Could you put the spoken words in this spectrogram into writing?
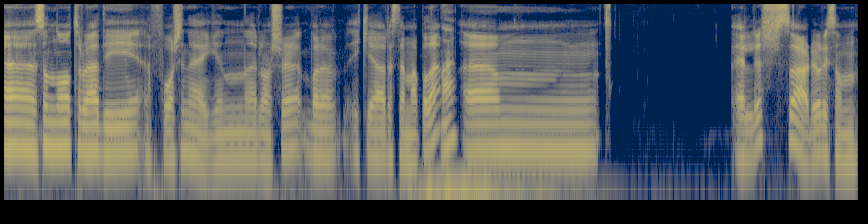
Uh, så nå tror jeg de får sin egen launcher. Bare ikke arrester meg på det. Um, ellers så er det jo liksom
